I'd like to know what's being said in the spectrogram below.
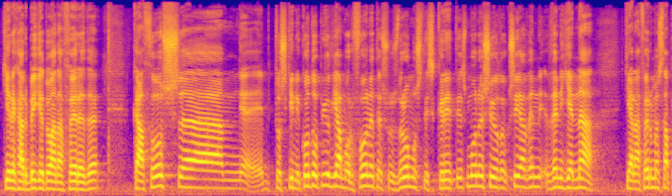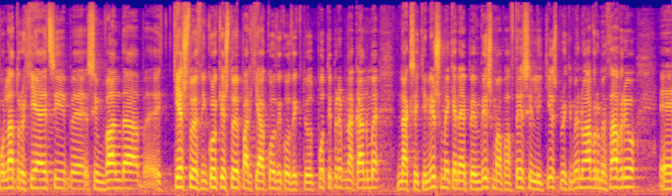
κύριε Χαρμπή και το αναφέρετε καθώς ε, το σκηνικό το οποίο διαμορφώνεται στους δρόμους της Κρήτης μόνο αισιοδοξία δεν, δεν γεννά και αναφέρουμε στα πολλά τροχαία έτσι, ε, συμβάντα ε, και στο εθνικό και στο επαρχιακό δικό δίκτυο. Οπότε τι πρέπει να κάνουμε, να ξεκινήσουμε και να επενδύσουμε από αυτές τις ηλικίες, προκειμένου αύριο μεθαύριο ε,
